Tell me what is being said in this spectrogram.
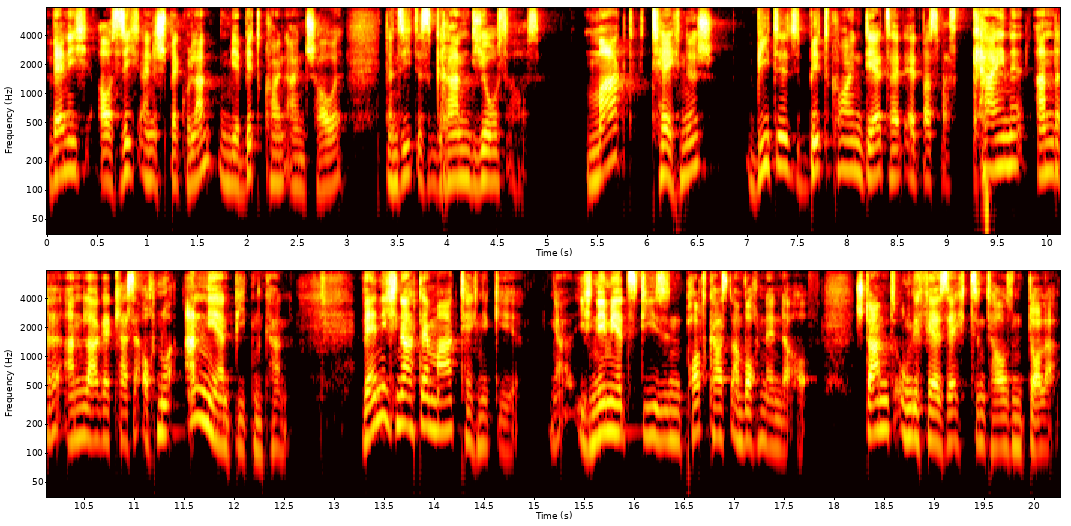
wenn ich aus Sicht eines Spekulanten mir Bitcoin anschaue, dann sieht es grandios aus. Markttechnisch bietet Bitcoin derzeit etwas, was keine andere Anlageklasse auch nur annähernd bieten kann. Wenn ich nach der Markttechnik gehe, ja, ich nehme jetzt diesen Podcast am Wochenende auf. Stand ungefähr 16.000 Dollar.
